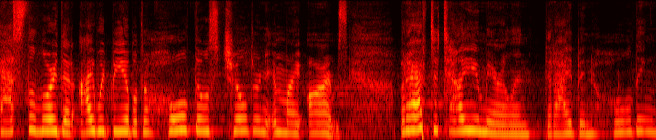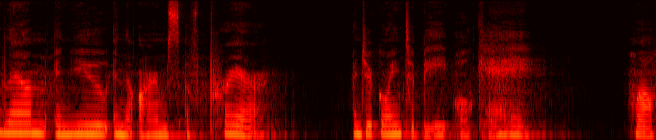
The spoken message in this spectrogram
asked the Lord that I would be able to hold those children in my arms. But I have to tell you, Marilyn, that I've been holding them and you in the arms of prayer. And you're going to be okay. Well,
